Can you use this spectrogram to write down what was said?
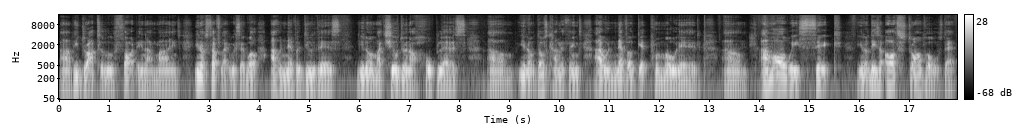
Um, he drops a little thought in our minds, you know, stuff like we say, well, I'll never do this. You know, my children are hopeless. Um, you know, those kind of things. I will never get promoted. Um, I'm always sick. You know, these are all strongholds that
